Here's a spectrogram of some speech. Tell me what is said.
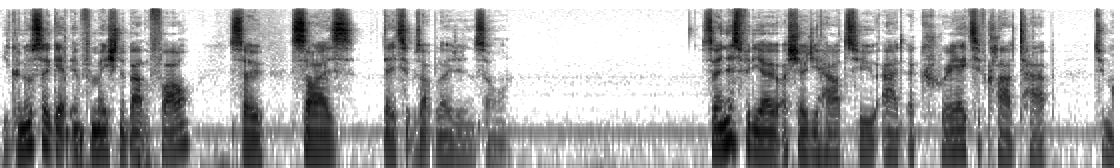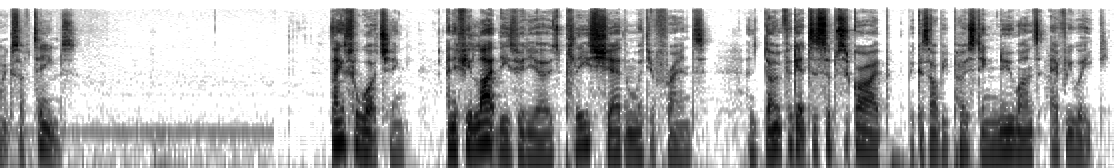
You can also get information about the file so size date it was uploaded and so on. So in this video I showed you how to add a Creative Cloud tab to Microsoft Teams Thanks for watching, and if you like these videos, please share them with your friends. And don't forget to subscribe because I'll be posting new ones every week.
